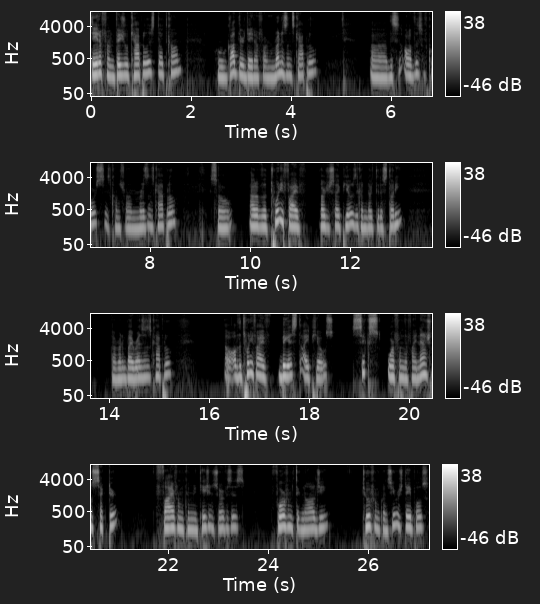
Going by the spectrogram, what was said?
Data from visualcapitalist.com, who got their data from Renaissance Capital. Uh, this all of this, of course, it comes from Renaissance Capital. So, out of the 25 largest IPOs, they conducted a study uh, run by Renaissance Capital. Uh, of the 25 biggest IPOs, six were from the financial sector, five from communication services, four from technology, two from consumer staples,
